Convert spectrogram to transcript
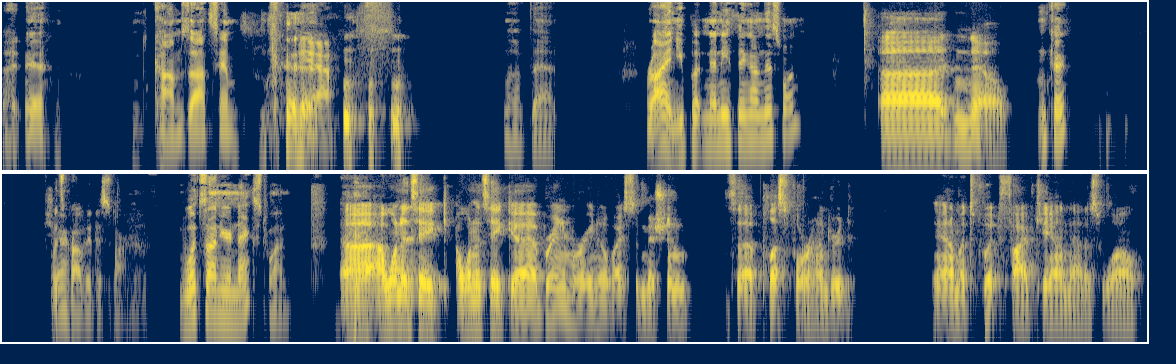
But Yeah. Comzots him. yeah, Love that. Ryan, you putting anything on this one? uh, no. Okay. that's probably the smart move. What's on your next one? Uh, I want to take I want to take uh, Brandon Moreno by submission. It's a plus 400, and I'm going to put 5k on that as well.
